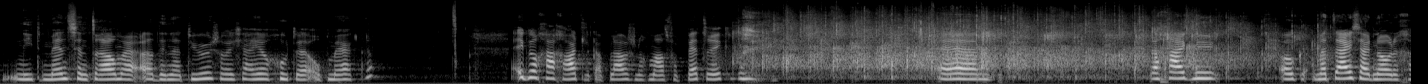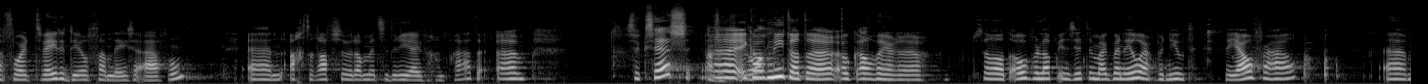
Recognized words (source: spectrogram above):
niet mens centraal, maar eh, de natuur, zoals jij heel goed eh, opmerkte. Ik wil graag hartelijk applaus nogmaals voor Patrick. en dan ga ik nu ook Matthijs uitnodigen voor het tweede deel van deze avond. En achteraf zullen we dan met z'n drie even gaan praten. Ehm, succes. Eh, ik hoop niet dat er ook alweer eh, zal wat overlap in zitten, maar ik ben heel erg benieuwd naar jouw verhaal. Ehm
